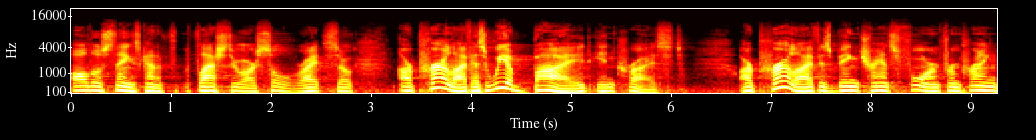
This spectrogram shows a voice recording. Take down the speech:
all those things kind of flash through our soul, right? So, our prayer life, as we abide in Christ, our prayer life is being transformed from praying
